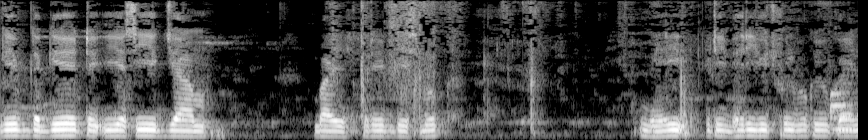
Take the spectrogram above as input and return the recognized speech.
give the gate ESE exam by read this book very it is very useful book you can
